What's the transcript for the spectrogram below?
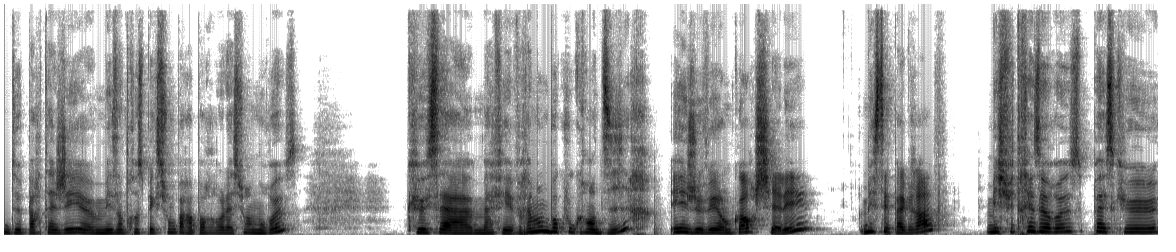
de partager euh, mes introspections par rapport aux relations amoureuses, que ça m'a fait vraiment beaucoup grandir, et je vais encore chialer, mais c'est pas grave. Mais je suis très heureuse parce que,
